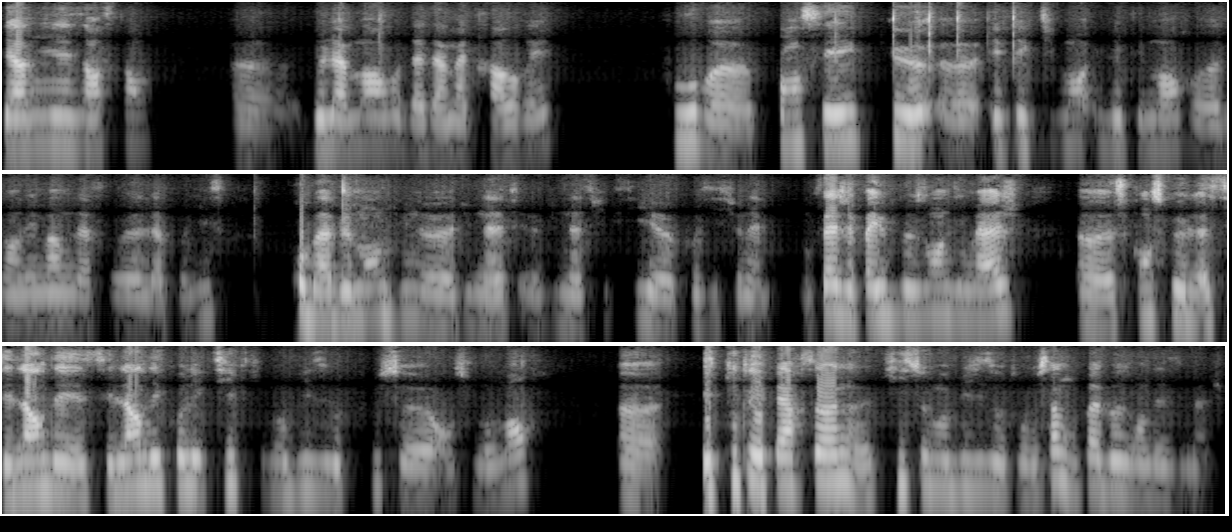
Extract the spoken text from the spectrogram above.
derniers instants euh, de la mort d'Adama Traoré pour euh, penser que euh, effectivement, il était mort dans les mains de la police, probablement d'une d'une asphyxie positionnelle. Donc ça, j'ai pas eu besoin d'images euh, je pense que c'est l'un des c'est l'un des collectifs qui mobilise le plus euh, en ce moment. Euh, et toutes les personnes qui se mobilisent autour de ça n'ont pas besoin des images.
